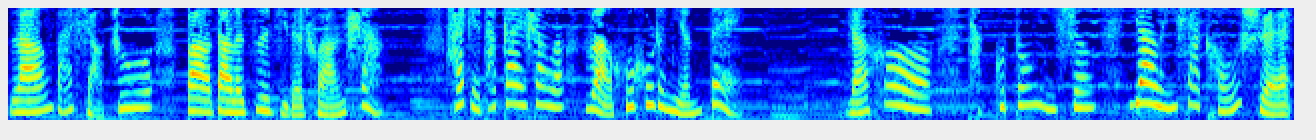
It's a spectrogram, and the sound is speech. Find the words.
狼把小猪抱到了自己的床上，还给它盖上了软乎乎的棉被。然后他咕咚一声咽了一下口水，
